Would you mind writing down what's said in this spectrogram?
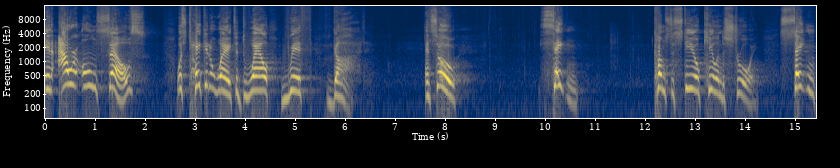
in our own selves was taken away to dwell with God. And so, Satan comes to steal, kill, and destroy. Satan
